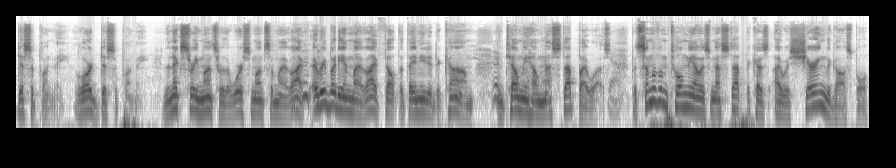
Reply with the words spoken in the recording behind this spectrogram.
discipline me. Lord, discipline me. The next three months were the worst months of my life. Everybody in my life felt that they needed to come and tell me how messed up I was. Yeah. But some of them told me I was messed up because I was sharing the gospel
